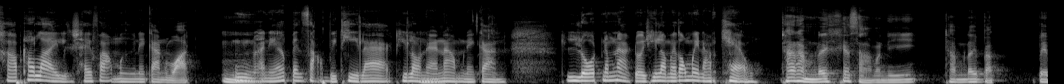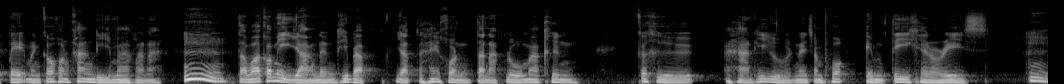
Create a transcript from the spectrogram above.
carb เท่าไหร่หรือใช้ฝ่ามือในการวัดอืมอันนี้ก็เป็นสามวิธีแรกที่เราแนะนำในการลดน้ำหนักโดยที่เราไม่ต้องไปนับแคลถ้าทำได้แค่สามอันนี้ทำได้แบบเป๊ะๆมันก็ค่อนข้างดีมากแล้วนะอืมแต่ว่าก็มีอีกอย่างหนึ่งที่แบบอยากจะให้คนตระหนักรู้มากขึ้น ก็คือ อาหารที่อยู่ในจำพวก empty calories อืม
